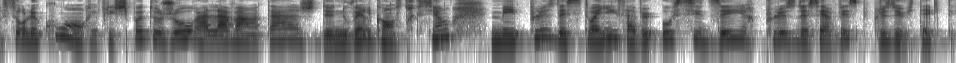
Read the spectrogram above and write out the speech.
sur le coup, on réfléchit pas toujours à l'avantage de nouvelles constructions, mais plus de citoyens, ça veut aussi dire plus de services puis plus de vitalité.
